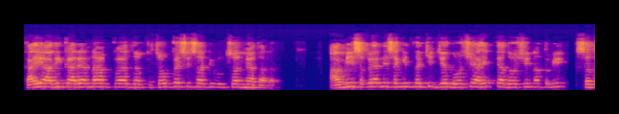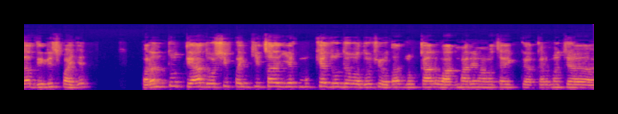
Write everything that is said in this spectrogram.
काही अधिकाऱ्यांना चौकशीसाठी उचलण्यात आलं. आम्ही सगळ्यांनी सांगितलं की जे दोषी आहेत त्या दोषींना तुम्ही सजा दिलीच पाहिजे. परंतु त्या दोषीपैकीचा एक मुख्य जो दोषी होता जो काल वाघमारे नावाचा एक कर्मचा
